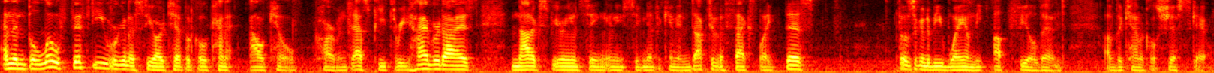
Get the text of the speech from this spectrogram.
And then below 50, we're going to see our typical kind of alkyl carbons, sp3 hybridized, not experiencing any significant inductive effects like this. Those are going to be way on the upfield end of the chemical shift scale.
